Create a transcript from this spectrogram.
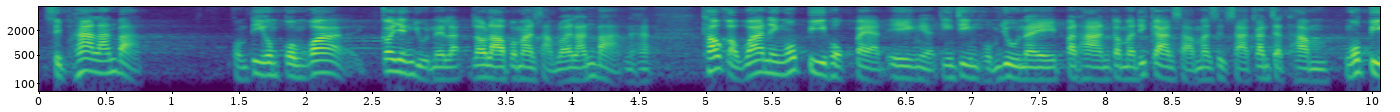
15 ล้านบาท ผมตีกลมๆว่าก็ยังอยู่ในราวๆประมาณ 300 ล้านบาทนะฮะ เท่ากับว่าในงบปี 68 เองเนี่ยจริง ๆ ผมอยู่ในประธานกรรมธิการสามัญศึกษาการจัดทำงบปี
